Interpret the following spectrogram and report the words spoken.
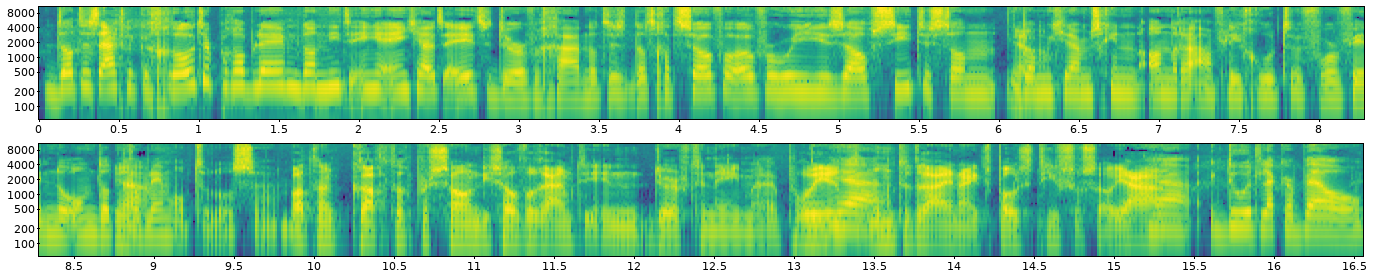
dat is eigenlijk een groter probleem dan niet in je eentje uit eten durven gaan. Dat, is, dat gaat zoveel over hoe je jezelf ziet. Dus dan, Ja. dan moet je daar misschien een andere aanvliegroute voor vinden om dat Ja. probleem op te lossen. Wat een krachtig persoon die zoveel ruimte in durft te nemen. Probeer Ja. het om te draaien naar iets positiefs of zo. Ja, ja. Ja, ik doe het lekker wel.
